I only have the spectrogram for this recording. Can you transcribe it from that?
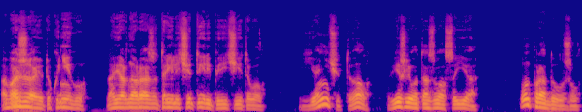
Обожаю эту книгу. Наверное, раза три или четыре перечитывал. Я не читал, вежливо отозвался я. Он продолжил.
